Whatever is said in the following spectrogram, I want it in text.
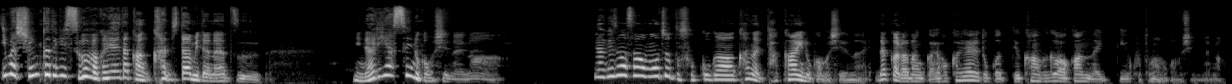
今瞬間的にすごい分かり合えた感感じたみたいなやつになりやすいのかもしれないな。で、あげずまさんはもうちょっとそこがかなり高いのかもしれない。だからなんか分かり合えるとかっていう感覚が分かんないっていうことなのかもしれないな。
